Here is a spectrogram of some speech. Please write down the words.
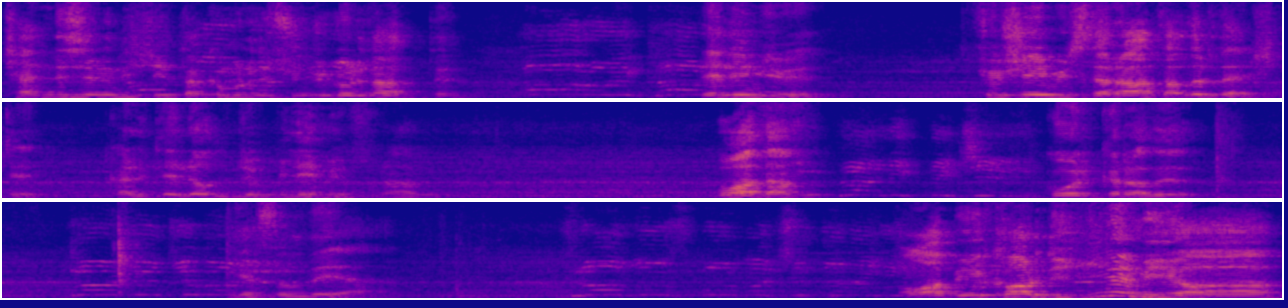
Kendisinin iki takımının üçüncü golünü attı. Dediğim gibi köşeyi bilse rahat alır da işte kaliteli olunca bilemiyorsun abi. Bu adam gol kralı yazıldı ya. Abi Icardi yine mi ya?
